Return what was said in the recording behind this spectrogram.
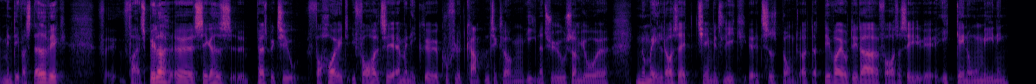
Men det var stadigvæk fra et spillersikkerhedsperspektiv for højt i forhold til, at man ikke øh, kunne flytte kampen til klokken 21, som jo øh, normalt også er et Champions League tidspunkt. Og det var jo det, der for os at se øh, ikke gav nogen mening.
